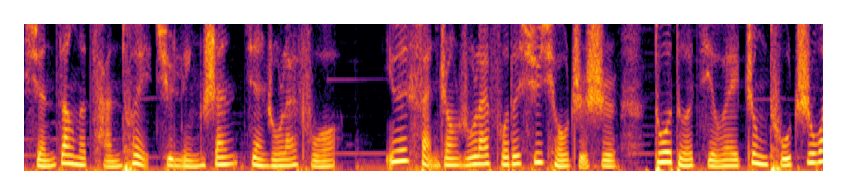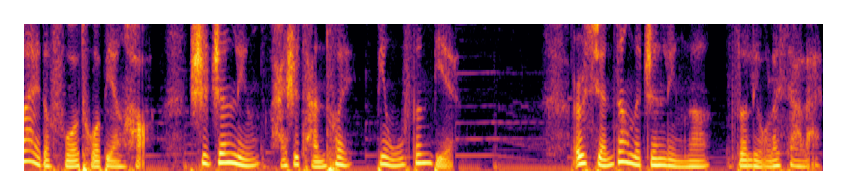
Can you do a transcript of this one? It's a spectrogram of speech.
玄奘的残退去灵山见如来佛。因为反正如来佛的需求只是多得几位正途之外的佛陀便好，是真灵还是残退，并无分别。而玄奘的真灵呢，则留了下来。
